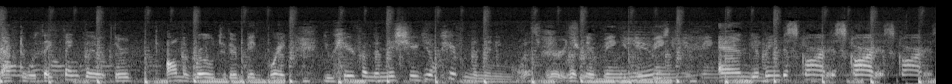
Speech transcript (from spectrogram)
Afterwards, they think they're, they're on the road to their big break. You hear from them this year, you don't hear from them anymore. That's very because true. they're being used and they're being discarded, discarded, discarded,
